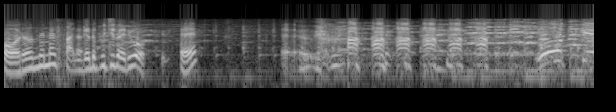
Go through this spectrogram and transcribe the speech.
ഓരോന്നിനെ സംഘടിപ്പിച്ചു തരുമോ ഏ? ഓക്കേ.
